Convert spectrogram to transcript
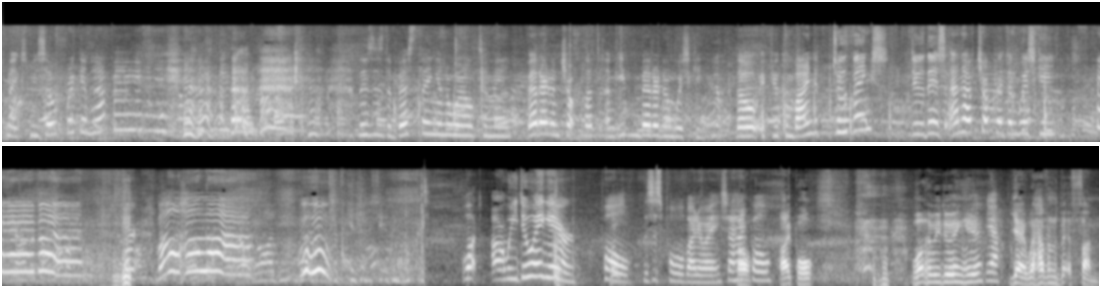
This makes me so freaking happy. this is the best thing in the world to me. Better than chocolate and even better than whiskey. Though if you combine the two things, do this and have chocolate and whiskey, heaven or Valhalla. Woohoo! What are we doing here? Paul, this is Paul by the way. Say hi Oh, Paul. Hi, Paul. what are we doing here? Yeah. Yeah, we're having a bit of fun.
